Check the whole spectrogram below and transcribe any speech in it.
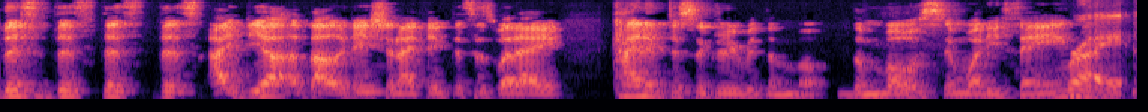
this this this this idea of validation. I think this is what I kind of disagree with the mo- the most in what he's saying. Right.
